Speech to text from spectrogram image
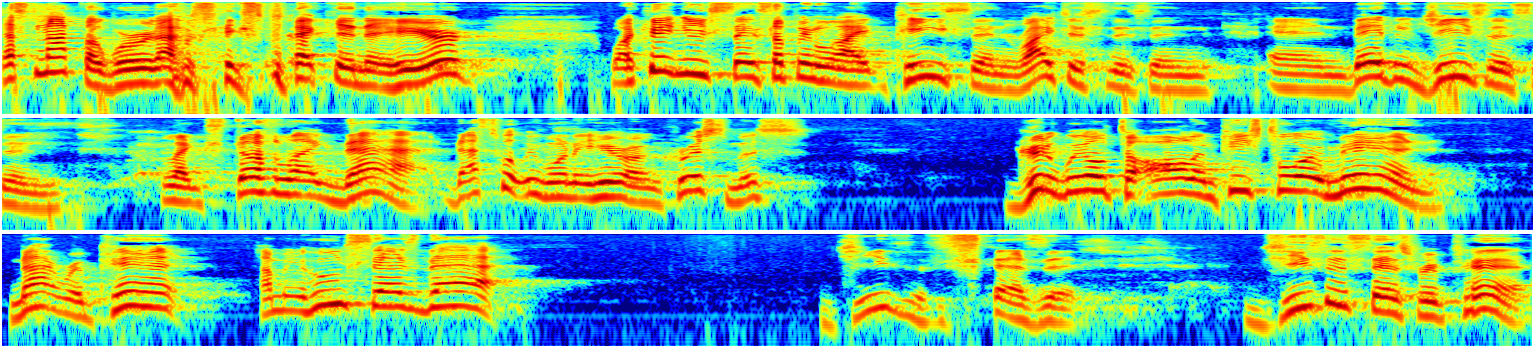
That's not the word I was expecting to hear. Why couldn't you say something like peace and righteousness and, and baby Jesus and like stuff like that? That's what we want to hear on Christmas. Goodwill to all and peace toward men, not repent. I mean, who says that? Jesus says it. Jesus says, repent.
